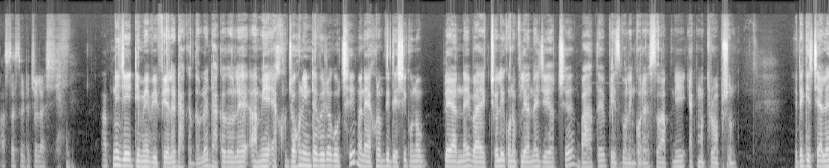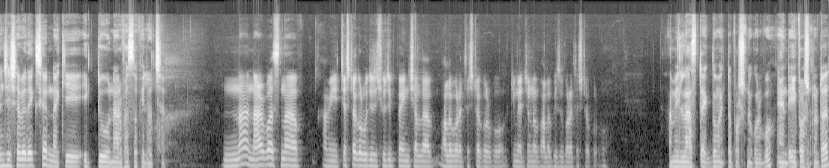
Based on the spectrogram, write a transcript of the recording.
আস্তে, আস্তে ওইটা চলে আসছে। আপনি যেই টিমে বিপিএল এ ঢাকা দলে, ঢাকা দলে আমি এখন যখন ইন্টারভিউটা করছি মানে এখন অব্দি দেশি কোনো প্লেয়ার নেই বা অ্যাকচুয়ালি কোনো প্লেয়ার নেই যে হচ্ছে বাঁহাতে পেস বোলিং করে। সো আপনি একমাত্র অপশন। এটা কি চ্যালেঞ্জ হিসেবে দেখছেন নাকি একটু নার্ভাসও ফিল হচ্ছে? না নার্ভাস না। আমি চেষ্টা করব যদি সুযোগ পাই ইনশাল্লাহ ভালো করার চেষ্টা করব। টিমের জন্য ভালো কিছু করার চেষ্টা করব। আমি লাস্ট একদম একটা প্রশ্ন করব অ্যান্ড এই প্রশ্নটার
